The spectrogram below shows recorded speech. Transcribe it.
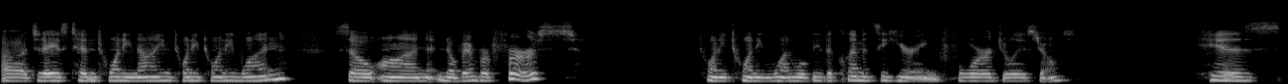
uh, today is 10 29 2021. So on November 1st, 2021, will be the clemency hearing for Julius Jones. His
